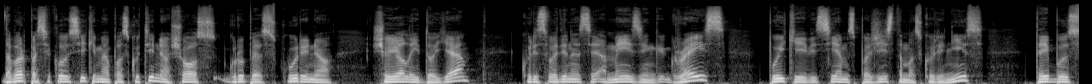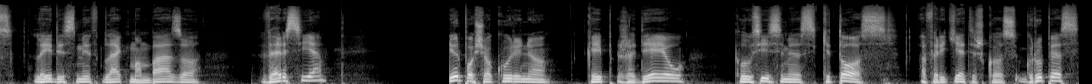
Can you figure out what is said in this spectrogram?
Dabar pasiklausykime paskutinio šios grupės kūrinio šioje laidoje, kuris vadinasi Amazing Grace, puikiai visiems pažįstamas kūrinys. Tai bus Lady Smith Black Mambazo versija. Ir po šio kūrinio, kaip žadėjau, klausysimės kitos afrikietiškos grupės,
